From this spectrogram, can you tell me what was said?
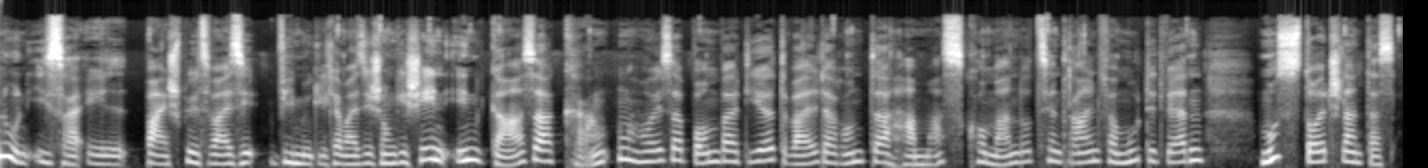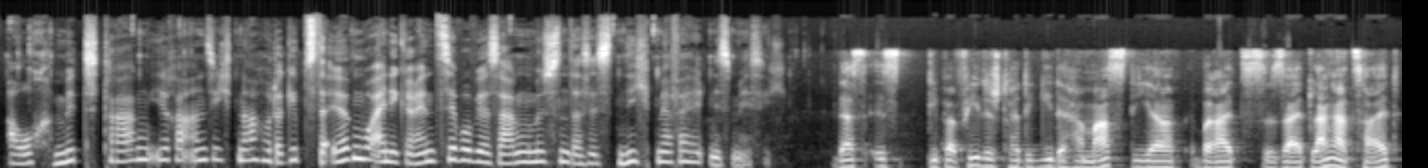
nun Israel beispielsweise, wie möglicherweise schon geschehen, in Gaza Krankenhäuser bombardiert, weil darunter Hamas-Kommandozentralen vermutet werden, muss Deutschland das auch mittragen, Ihrer Ansicht nach? Oder gibt es da irgendwo eine Grenze, wo wir sagen müssen, das ist nicht mehr verhältnismäßig? Das ist die perfide Strategie der Hamas, die ja bereits seit langer Zeit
